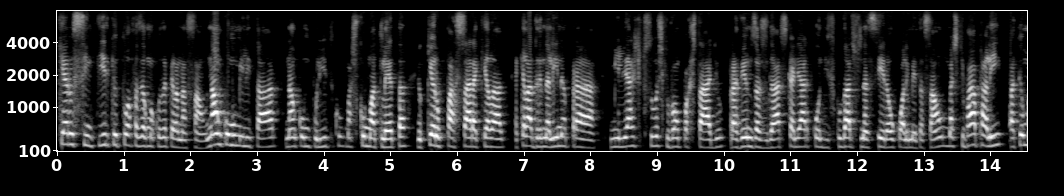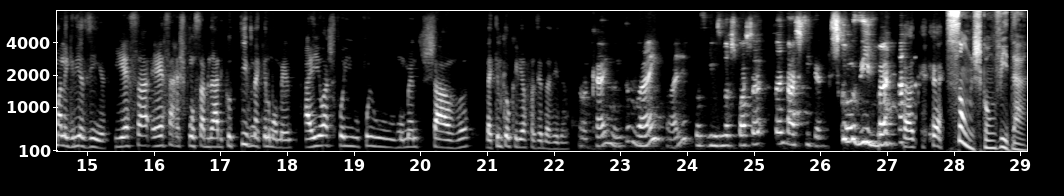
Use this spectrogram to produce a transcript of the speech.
quero sentir que eu estou a fazer alguma coisa pela nação, não como militar, não como político, mas como atleta. Eu quero passar aquela, aquela adrenalina para milhares de pessoas que vão para o estádio para ver-nos a jogar, se calhar com dificuldade financeira ou com alimentação, mas que vá para ali para ter uma alegriazinha. E essa é essa responsabilidade que eu tive naquele momento. Aí eu acho que foi, foi o momento chave daquilo que eu queria fazer da vida. Ok, muito bem. Olha, conseguimos uma resposta fantástica, exclusiva. Okay. Sons com vida.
